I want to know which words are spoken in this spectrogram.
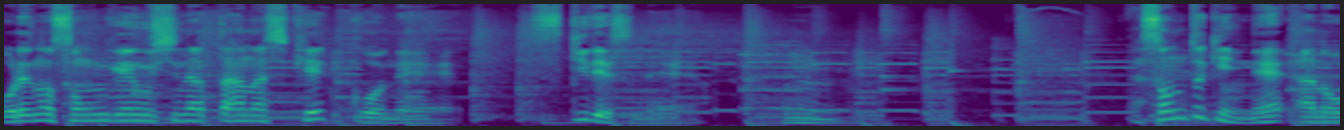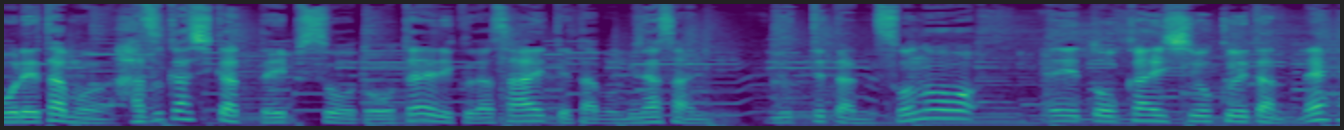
俺の尊厳失った話結構ね好きですね。うん。その時にねあの俺多分恥ずかしかったエピソードお便りくださいって多分皆さんに言ってたんでその、えーとお返しをくれたんだね。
